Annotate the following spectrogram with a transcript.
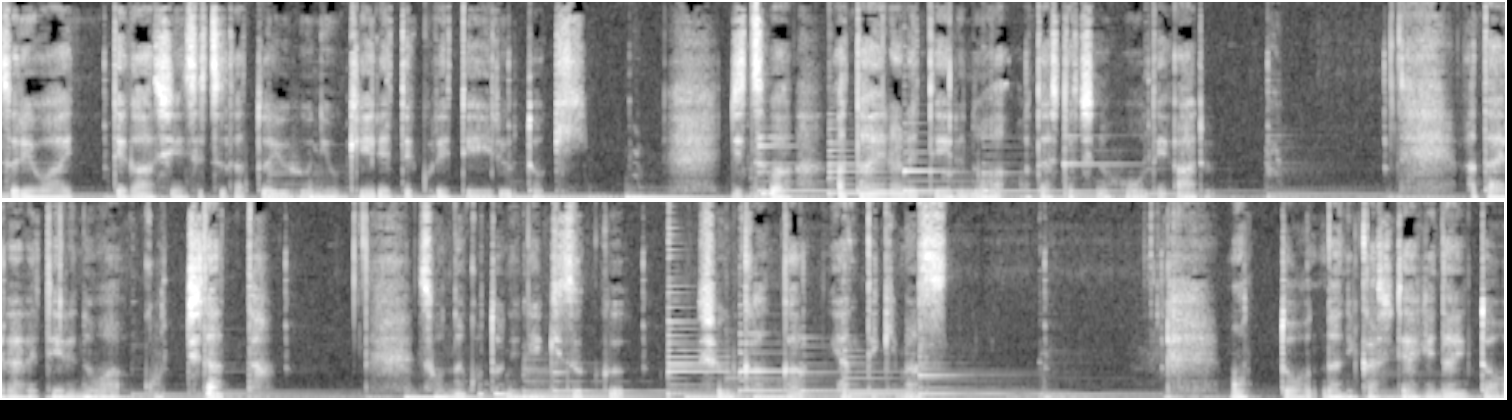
それを相手が親切だというふうに受け入れてくれている時。実は与えられているのは私たちの方である。与えられているのはこっちだった。そんなことにね気づく瞬間がやってきます。もっと何かしてあげないと。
